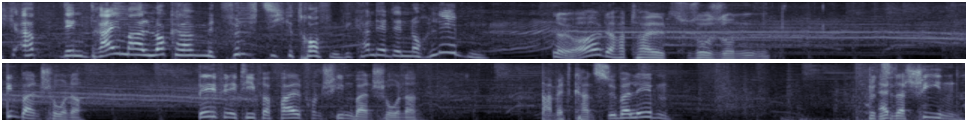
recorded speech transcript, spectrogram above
Ich hab den dreimal locker mit 50 getroffen. Wie kann der denn noch leben? Naja, der hat halt so, so einen Schienbeinschoner. Definitiver Fall von Schienbeinschonern. Damit kannst du überleben. Schütze Ja. das Schienen.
